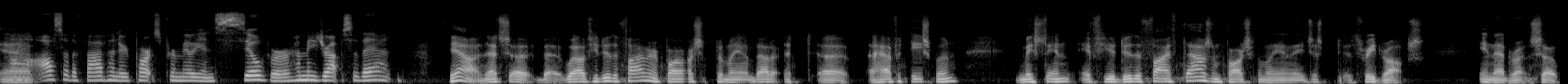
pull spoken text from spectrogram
And Uh, also, the 500 parts per million silver. How many drops of that? Yeah, that's uh, well. If you do the 500 parts per million, about a, a, a half a teaspoon mixed in. If you do the 5,000 parts per million, they just do three drops in that run. So,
